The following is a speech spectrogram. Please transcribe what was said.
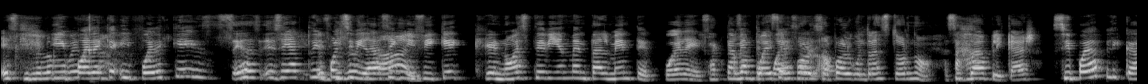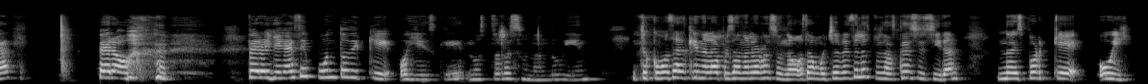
Es que no lo y puede que Y puede que ese, acto de impulsividad signifique que no esté bien mentalmente. Puede, exactamente. puede, ser, por, por, algún trastorno. Así puede aplicar. Sí puede aplicar, pero Pero llega a ese punto de que, oye, es que no estás razonando bien. ¿Y tú cómo sabes que no, la persona no lo razonó? O sea, muchas veces las personas que se suicidan no es porque, uy,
